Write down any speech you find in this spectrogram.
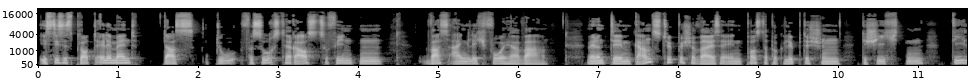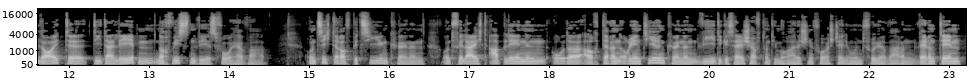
ist dieses Plot-Element, dass du versuchst herauszufinden, was eigentlich vorher war. Während dem ganz typischerweise in postapokalyptischen Geschichten die Leute, die da leben, noch wissen, wie es vorher war und sich darauf beziehen können und vielleicht ablehnen oder auch daran orientieren können, wie die Gesellschaft und die moralischen Vorstellungen früher waren. Währenddem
